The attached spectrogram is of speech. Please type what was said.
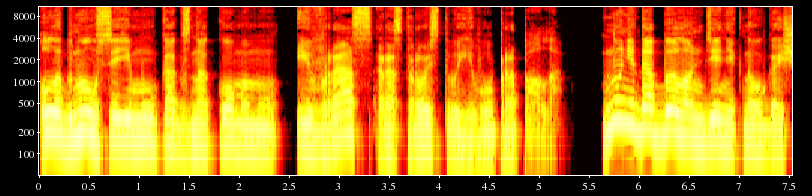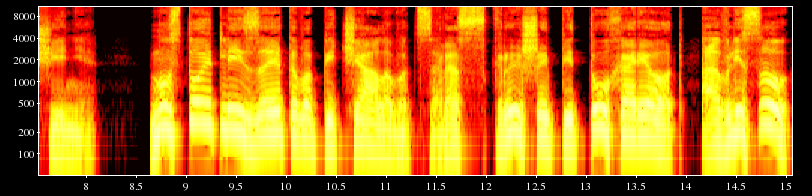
улыбнулся ему как знакомому, и в раз расстройство его пропало. Ну, не добыл он денег на угощение. Ну, стоит ли из-за этого печаловаться, раз с крыши петух орет, а в лесу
